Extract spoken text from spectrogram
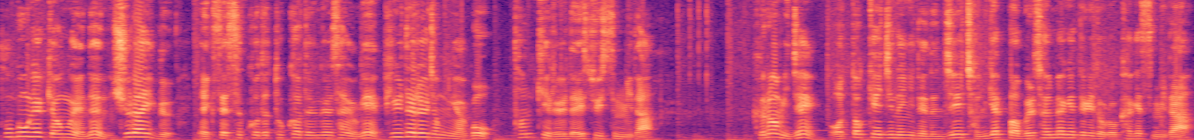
후공일 경우에는 슈라이그, 액세스 코드 토커 등을 사용해 필드를 정리하고 턴키를 낼 수 있습니다. 그럼 이제 어떻게 진행이 되는지 전개법을 설명해 드리도록 하겠습니다.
